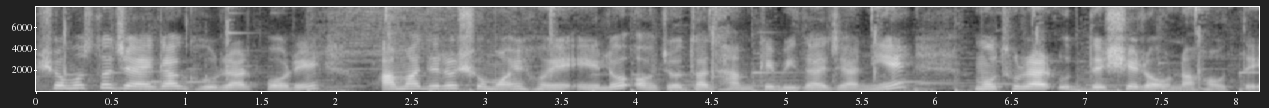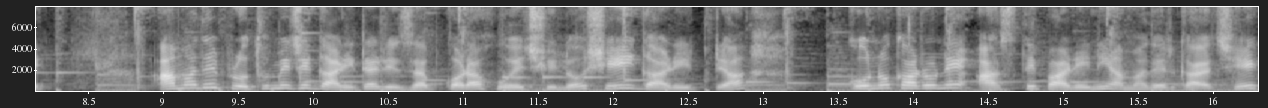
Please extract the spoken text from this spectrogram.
সমস্ত জায়গা ঘোরার পরে আমাদেরও সময় হয়ে এলো অযোধ্যা ধামকে বিদায় জানিয়ে মথুরার উদ্দেশ্যে রওনা হতে। আমাদের প্রথমে যে গাড়িটা রিজার্ভ করা হয়েছিল, সেই গাড়িটা কোনো কারণে আসতে পারেনি আমাদের কাছে।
